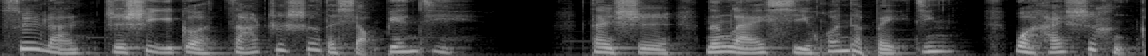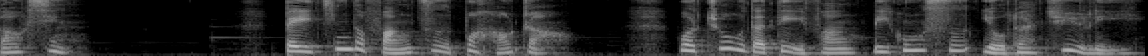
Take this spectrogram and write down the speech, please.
虽然只是一个杂志社的小编辑，但是能来喜欢的北京，我还是很高兴。北京的房子不好找，我住的地方离公司有段距离，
